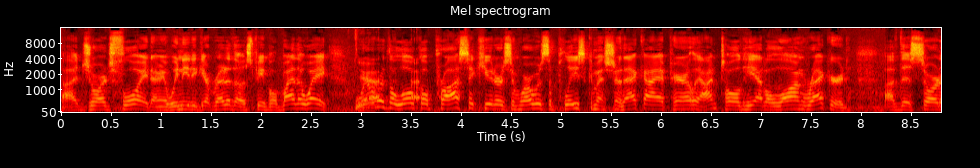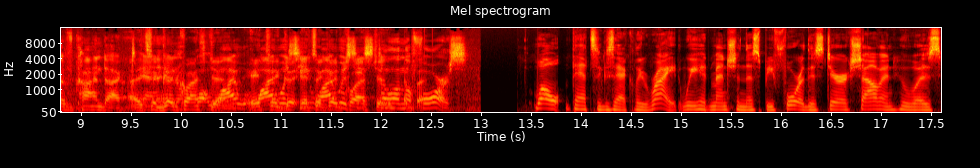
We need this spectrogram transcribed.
uh, George Floyd. I mean, we need to get rid of those people. By the way, where yeah. were the local prosecutors and where was the police commissioner? That guy apparently, I'm told, he had a long record of this sort of conduct. It's and, a good question. Why, why was good, he? Why was he still on the force? Well, that's exactly right. We had mentioned this before. This Derek Chauvin, who was,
